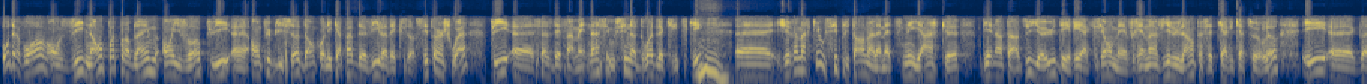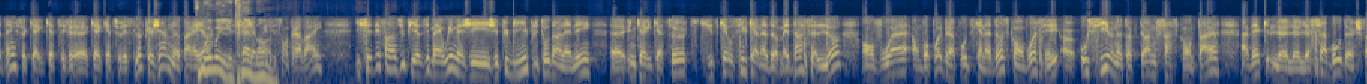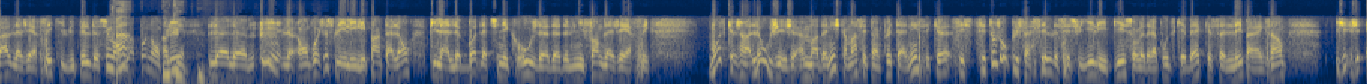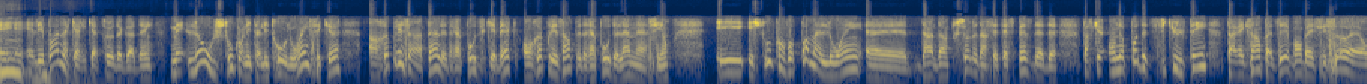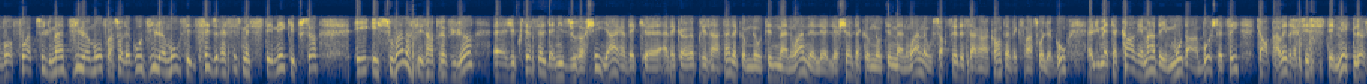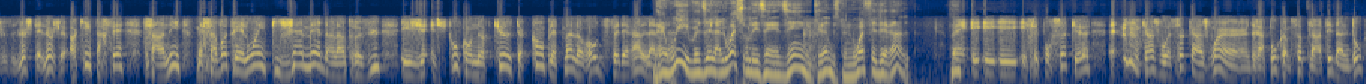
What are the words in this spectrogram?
Au devoir, on se dit non, pas de problème, on y va, puis euh, on publie ça, donc on est capable de vivre avec ça. C'est un choix, puis euh, ça se défend. Maintenant, c'est aussi notre droit de le critiquer. Mmh. Euh, j'ai remarqué aussi plus tard dans la matinée hier que, bien entendu, il y a eu des réactions, mais vraiment virulentes à cette caricature-là. Et Godin, ce caricaturiste-là, que j'aime par ailleurs, oui, oui, il est très bon. son travail, il s'est défendu puis il a dit ben oui, mais j'ai publié plus tôt dans l'année une caricature qui critiquait aussi le Canada. Mais dans celle-là, on on voit, on voit pas le drapeau du Canada. Ce qu'on voit, c'est aussi un autochtone face contre terre avec le, sabot d'un cheval de la GRC qui lui pile dessus. Mais on ah, voit pas non plus le, on voit juste les, pantalons puis le bas de la tunique rouge de, l'uniforme de la GRC. Moi, ce que j'en, là où j'ai, à un moment donné, je commence à être un peu tanné, c'est que c'est, toujours plus facile de s'essuyer les pieds sur le drapeau du Québec que ce l'est, par exemple, Hmm. elle, est bonne, la caricature de Godin. Mais là où je trouve qu'on est allé trop loin, c'est que en représentant le drapeau du Québec, on représente le drapeau de la nation. Et, je trouve qu'on va pas mal loin euh, dans, dans, tout ça, là, dans cette espèce de, de parce qu'on n'a pas de difficulté, par exemple, à dire bon ben c'est ça, euh, on va faut absolument dire le mot, François Legault dit le mot, c'est du racisme systémique et tout ça. Et, et souvent dans ces entrevues-là, euh, j'écoutais celle d'Annie Durocher hier avec avec un représentant de la communauté de Manoine, le, chef de la communauté de Manoine, au sortir de sa rencontre avec François Legault, elle lui mettait carrément des mots dans la bouche, tu sais, quand on parlait de racisme systémique, là, je, là j'étais là, je, ok parfait, ça en est, mais ça va très loin, puis jamais dans l'entrevue, et je, trouve qu'on occulte complètement le rôle du fédéral là-dedans. Ben oui, il veut dire la loi sur les Indiens, c'est une loi fédérale. Ben, et, et, et, c'est pour ça que quand je vois ça, quand je vois un, drapeau comme ça planté dans le dos,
